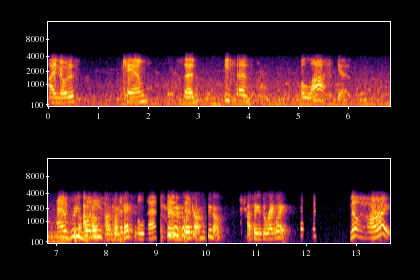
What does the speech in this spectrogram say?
I noticed Cam said he says Velasquez. Everybody I'm from says Texas. Velasquez like. I'm, you know, I say it the right way. No, all right,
